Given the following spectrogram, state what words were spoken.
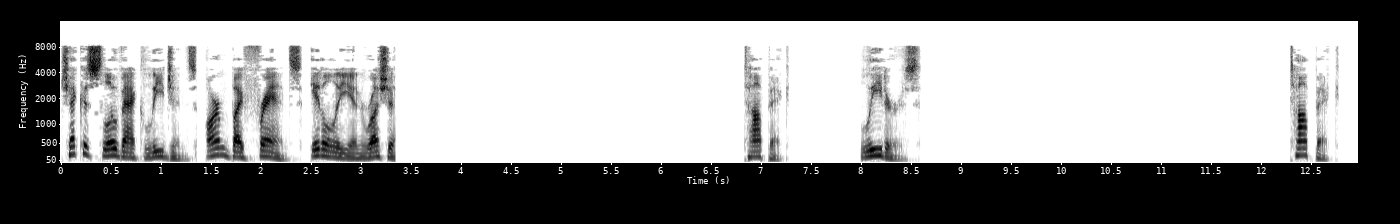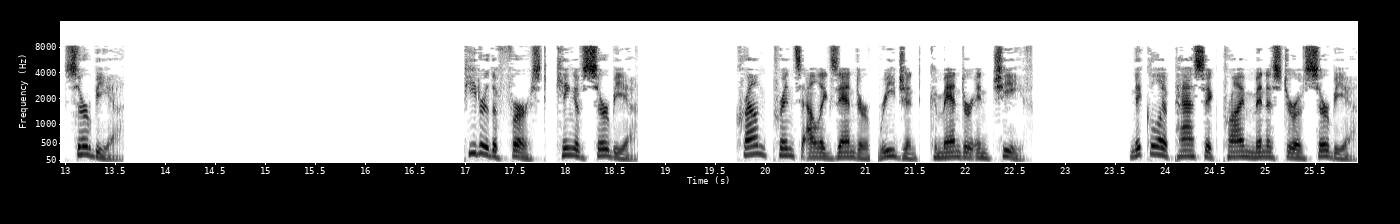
Czechoslovak legions, armed by France, Italy and Russia. Leaders. Serbia. Peter I, King of Serbia. Crown Prince Alexander, Regent, Commander-in-Chief. Nikola Pasic Prime Minister of Serbia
